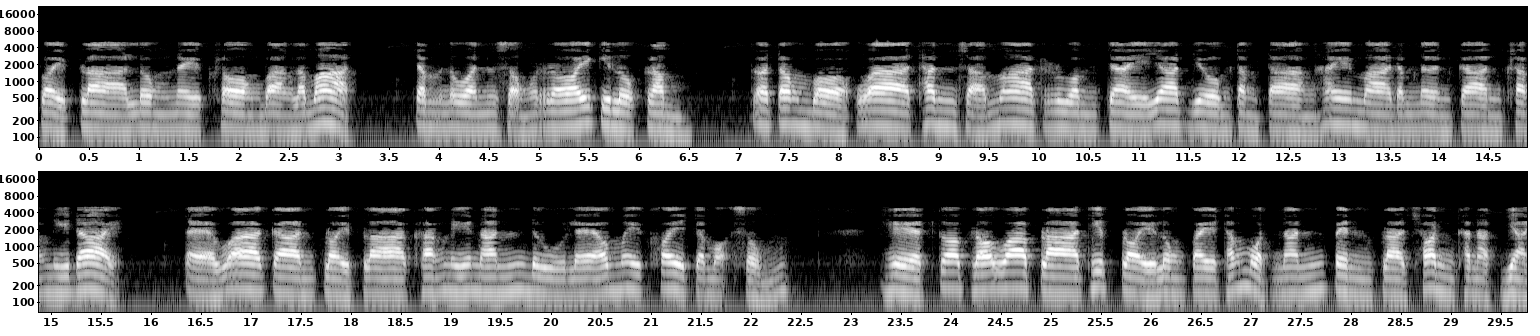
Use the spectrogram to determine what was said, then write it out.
ปล่อยปลาลงในคลองบางละมาดจำนวน 200 กิโลกรัม ก็ต้องบอกว่าท่านสามารถรวมใจญาติโยมต่างๆ ให้มาดำเนินการครั้งนี้ได้ แต่ว่าการปล่อยปลาครั้งนี้นั้นดูแล้วไม่ค่อยจะเหมาะสม เหตุก็เพราะว่าปลาที่ปล่อยลงไปทั้งหมดนั้นเป็นปลาช่อนขนาดใหญ่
